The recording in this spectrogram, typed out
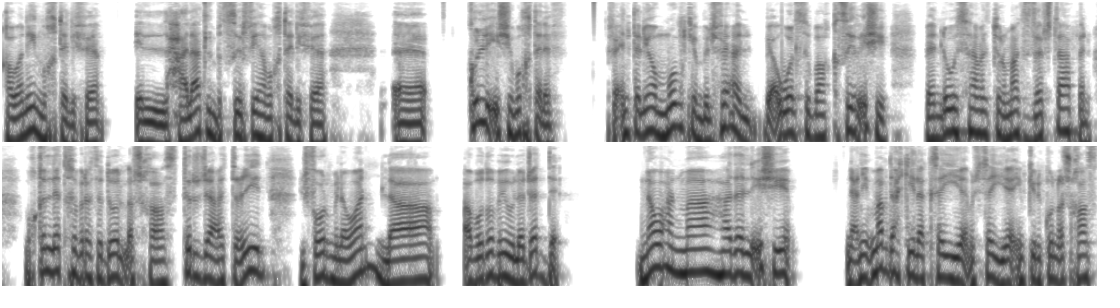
قوانين مختلفة الحالات اللي بتصير فيها مختلفة آه، كل إشي مختلف. فأنت اليوم ممكن بالفعل بأول سباق يصير إشي بين لويس هاملتون وماكس فيرستابن وقلة خبرة هدول الأشخاص ترجع تعيد الفورمولا 1 لابو ظبي ولجده نوعا ما هذا الإشي يعني ما بدي أحكي لك سيء مش سيء يمكن يكونوا أشخاص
